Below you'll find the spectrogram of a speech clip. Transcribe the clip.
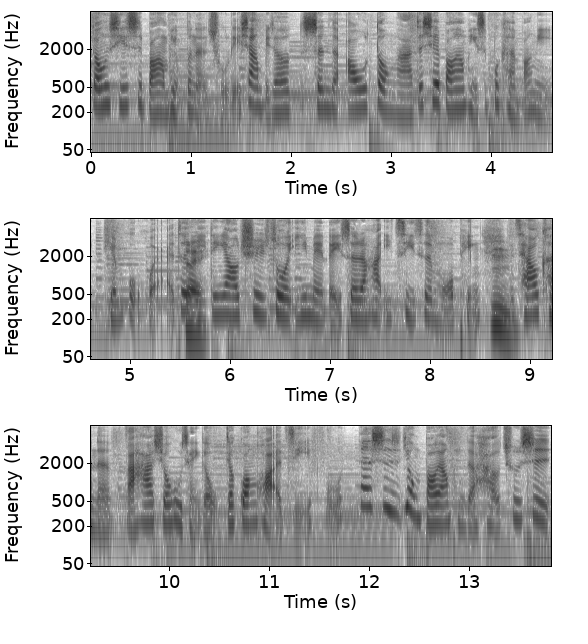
东西是保养品不能处理，像比较深的凹洞啊，这些保养品是不可能帮你填补回来，这一定要去做医美镭射，让它一次一次的磨平，嗯，你才有可能把它修护成一个比较光滑的肌肤。但是用保养品的好处是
